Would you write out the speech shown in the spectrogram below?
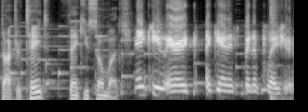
Dr. Tate, thank you so much. Thank you, Erich. Again, it's been a pleasure.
